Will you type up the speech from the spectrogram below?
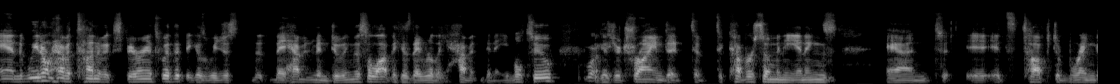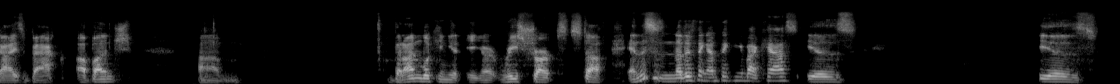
and we don't have a ton of experience with it because we just they haven't been doing this a lot because they really haven't been able to because you're trying to to, to cover so many innings, and it, it's tough to bring guys back a bunch. Um, but I'm looking at you know Reese Sharp's stuff, and this is another thing I'm thinking about. Cass is is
